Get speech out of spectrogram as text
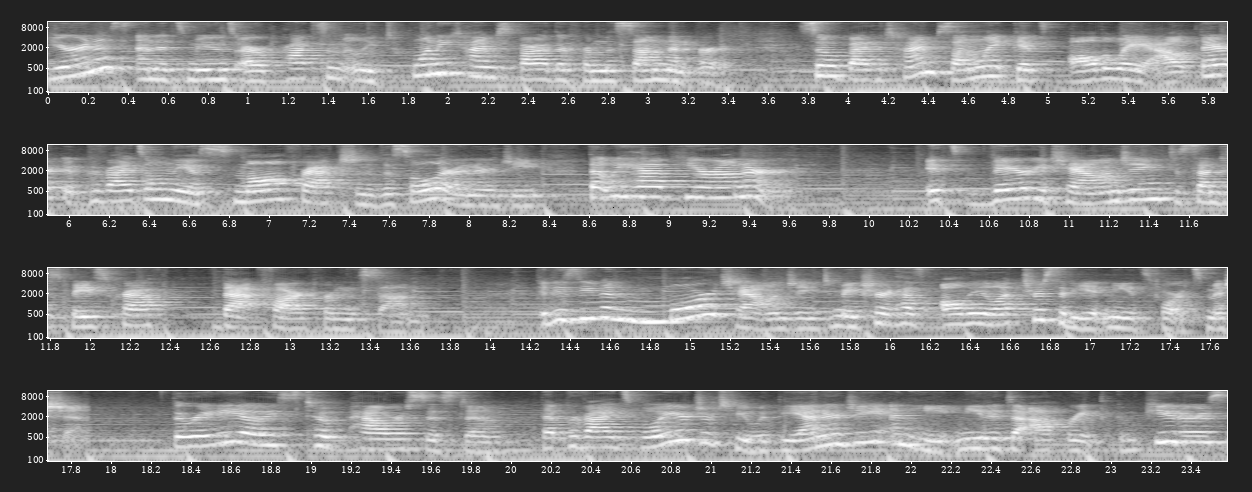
Uranus and its moons are approximately 20 times farther from the sun than Earth, so by the time sunlight gets all the way out there, it provides only a small fraction of the solar energy that we have here on Earth. It's very challenging to send a spacecraft that far from the sun. It is even more challenging to make sure it has all the electricity it needs for its mission. The radioisotope power system that provides Voyager 2 with the energy and heat needed to operate the computers,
